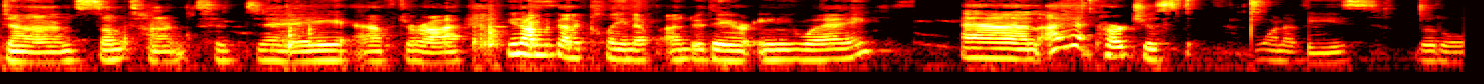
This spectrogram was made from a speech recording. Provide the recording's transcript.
done sometime today after I, you know, I'm going to clean up under there anyway. And I had purchased one of these little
